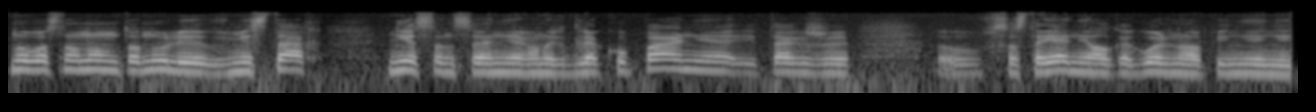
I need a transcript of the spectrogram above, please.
но в основном тонули в местах несанкционированных для купания и также э, в состоянии алкогольного опьянения.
